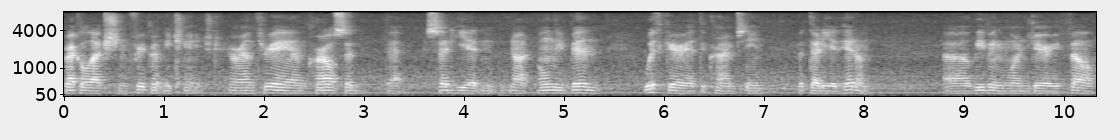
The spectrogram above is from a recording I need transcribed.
recollection frequently changed. Around 3 a.m., Carl said that said he had not only been with Gary at the crime scene, but that he had hit him, uh, leaving when Gary fell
